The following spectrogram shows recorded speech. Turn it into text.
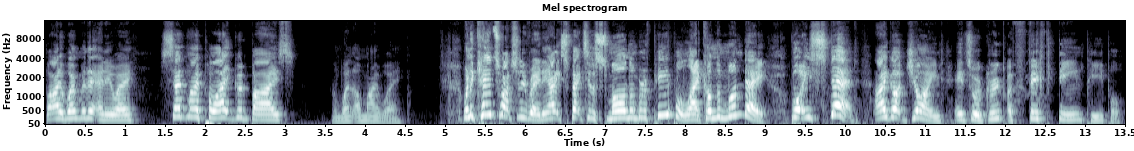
But I went with it anyway, said my polite goodbyes, and went on my way. When it came to actually raiding, I expected a small number of people, like on the Monday, but instead, I got joined into a group of 15 people.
